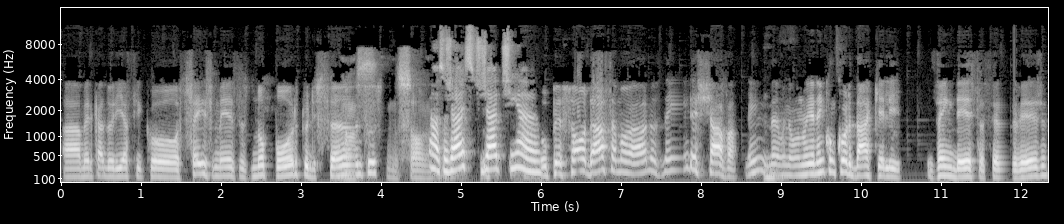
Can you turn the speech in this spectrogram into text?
a mercadoria ficou seis meses no porto de Santos. Nossa, Nossa já, já tinha. O pessoal da Samoanos nem deixava, nem, não, não ia nem concordar que ele vendesse a cerveja.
